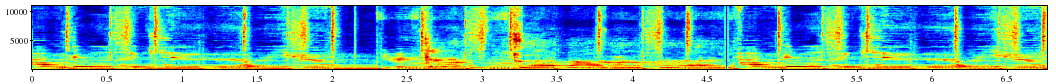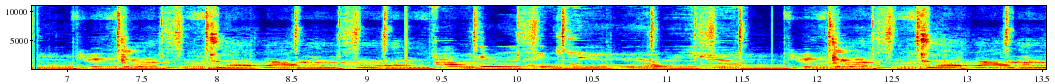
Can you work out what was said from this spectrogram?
I'm gonna kill you. Oh,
